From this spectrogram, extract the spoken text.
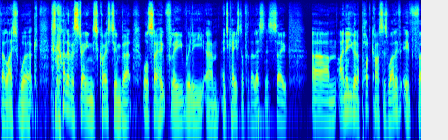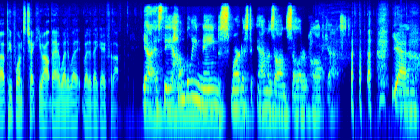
their life's work. It's kind of a strange question, but also hopefully really um, educational for the listeners. So um, I know you've got a podcast as well. If, if uh, people want to check you out there, where do, where do they go for that? Yeah, it's the humbly named smartest Amazon seller podcast. yeah, um,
